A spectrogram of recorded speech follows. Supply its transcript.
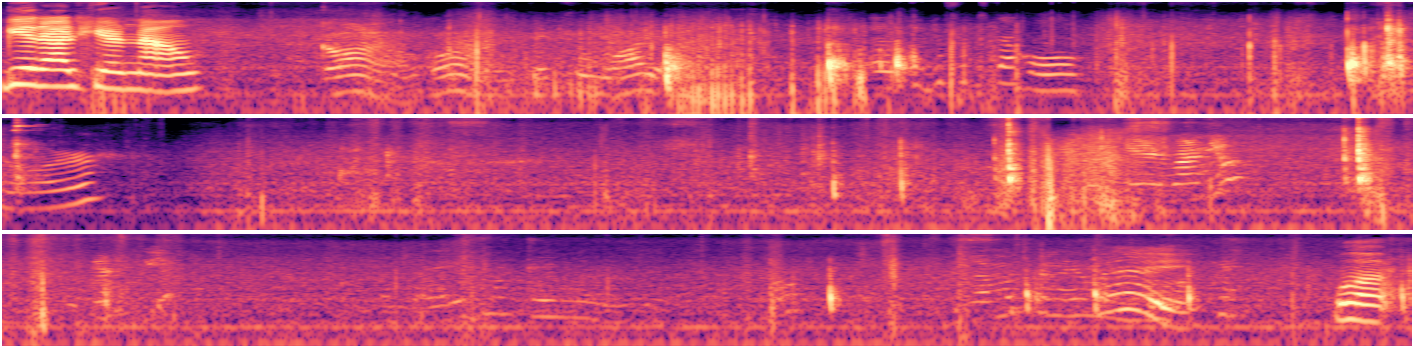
Get out here now. Gone, gone. It takes a while. Uh, could you fix that hole? Sure. What?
